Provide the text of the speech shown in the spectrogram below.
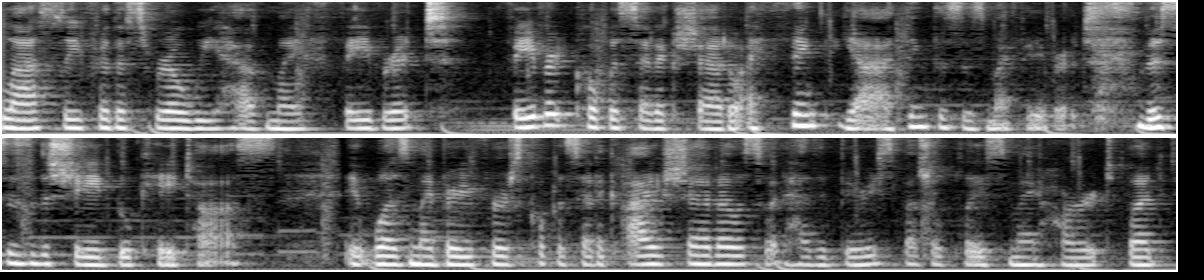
Lastly, for this row, we have my favorite, favorite copacetic shadow. I think, yeah, I think this is my favorite. this is the shade Bouquet Toss. It was my very first copacetic eyeshadow, so it has a very special place in my heart, but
